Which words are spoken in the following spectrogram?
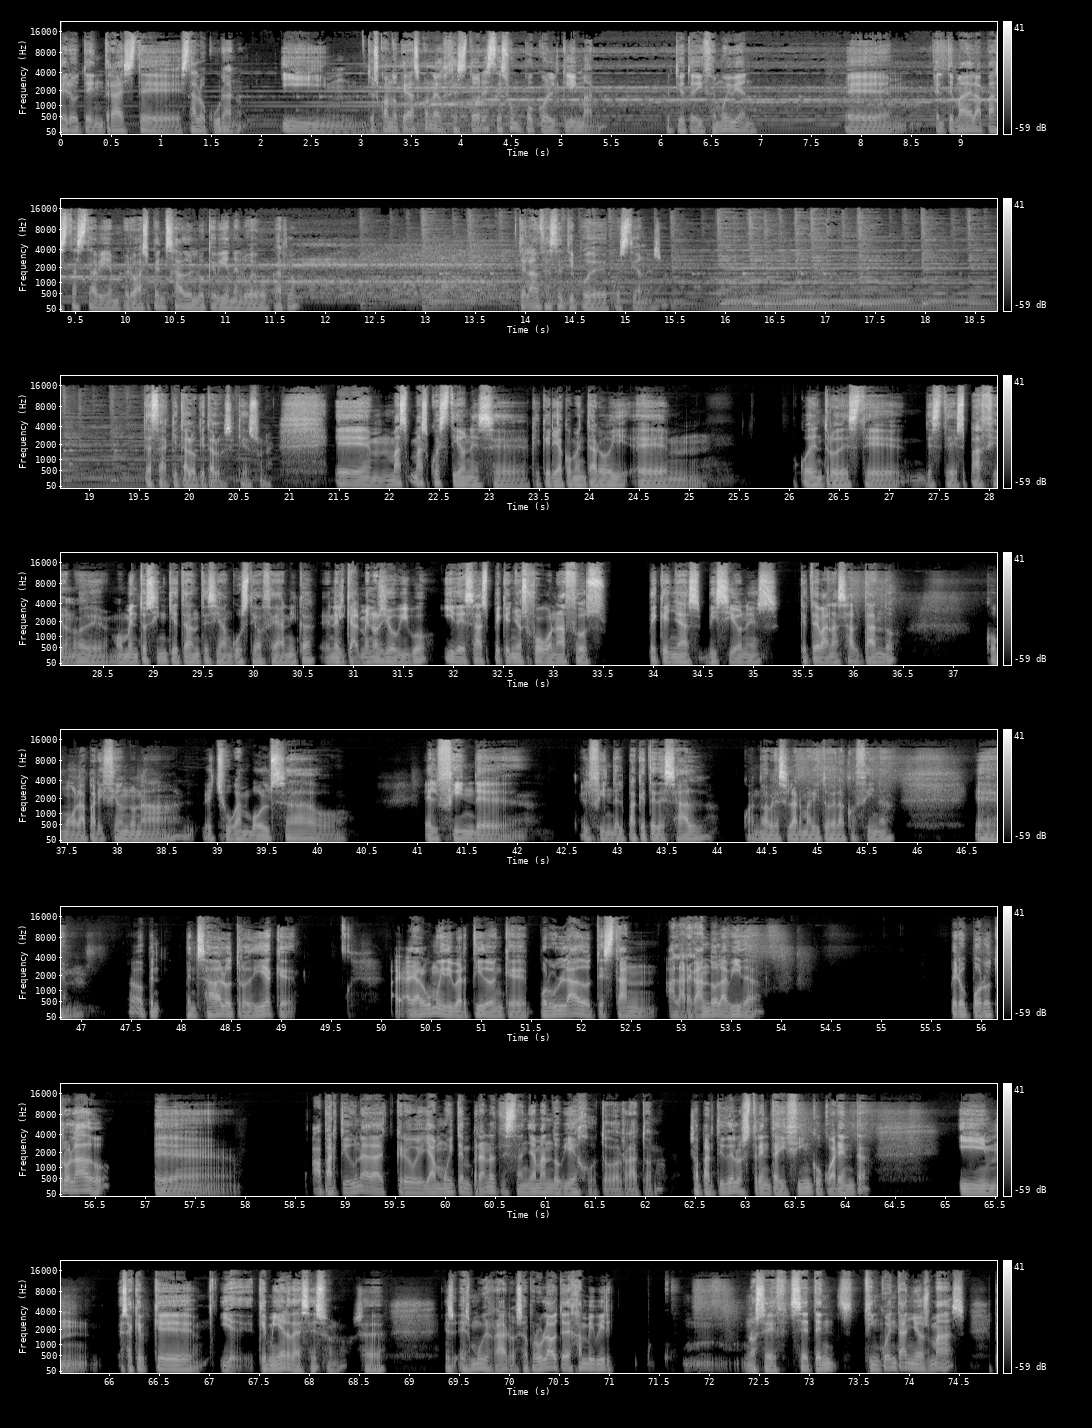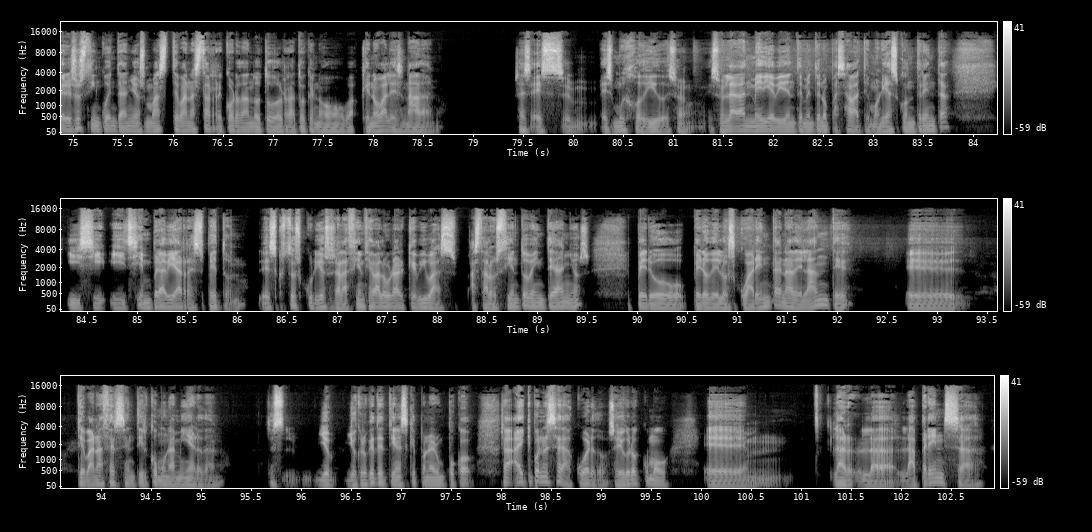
pero te entra este, esta locura, ¿no? Y entonces cuando quedas con el gestor, este es un poco el clima, ¿no? El tío te dice, muy bien, eh, el tema de la pasta está bien, pero ¿has pensado en lo que viene luego, Carlos? Te lanza este tipo de cuestiones, ¿no? Ya está, quítalo, quítalo si quieres. Eh, más, más cuestiones eh, que quería comentar hoy dentro de este, de este espacio, de momentos inquietantes y angustia oceánica en el que al menos yo vivo y de esos pequeños fogonazos, pequeñas visiones que te van asaltando, como la aparición de una lechuga en bolsa o el fin, de, el fin del paquete de sal cuando abres el armarito de la cocina. Eh, pensaba el otro día que hay algo muy divertido en que, por un lado, te están alargando la vida, pero por otro lado, eh, a partir de una edad, creo ya muy temprana, te están llamando viejo todo el rato, ¿no? O sea, a partir de los 35, 40. Y, o sea, ¿qué, qué, qué mierda es eso, no? O sea, es, es, muy raro. O sea, por un lado te dejan vivir, no sé, 70, 50 años más, pero esos 50 años más te van a estar recordando todo el rato que no, que no vales nada, ¿no? O sea, es, es, muy jodido. Eso, eso en la Edad Media, evidentemente, no pasaba. Te morías con 30 y, si, y siempre había respeto. ¿no? Esto es curioso. O sea, la ciencia va a lograr que vivas hasta los 120 años, pero, pero de los 40 en adelante eh, te van a hacer sentir como una mierda. Entonces, yo, yo, creo que te tienes que poner un poco. O sea, hay que ponerse de acuerdo. O sea, yo creo como eh, la, la, la prensa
